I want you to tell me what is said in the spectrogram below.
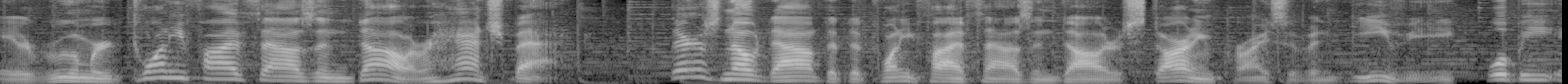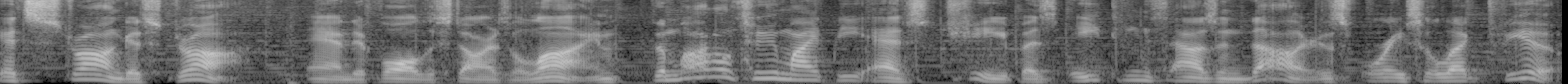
a rumored $25,000 hatchback. There's no doubt that the $25,000 starting price of an EV will be its strongest draw. And if all the stars align, the Model 2 might be as cheap as $18,000 for a select few.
